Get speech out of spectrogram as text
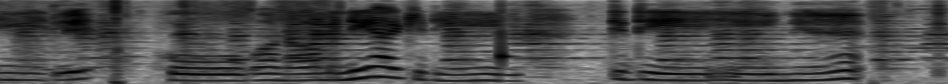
ဒီလေဟိုဘာနော်မနေ့ကကတီကတီနဲ့က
